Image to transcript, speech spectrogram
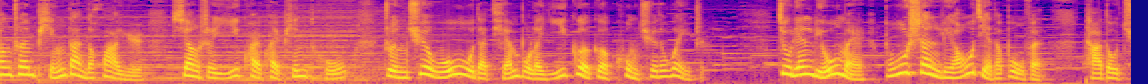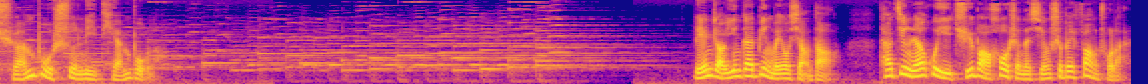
汤川平淡的话语像是一块块拼图，准确无误地填补了一个个空缺的位置。就连刘美不甚了解的部分，他都全部顺利填补了。连长应该并没有想到，他竟然会以取保候审的形式被放出来。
